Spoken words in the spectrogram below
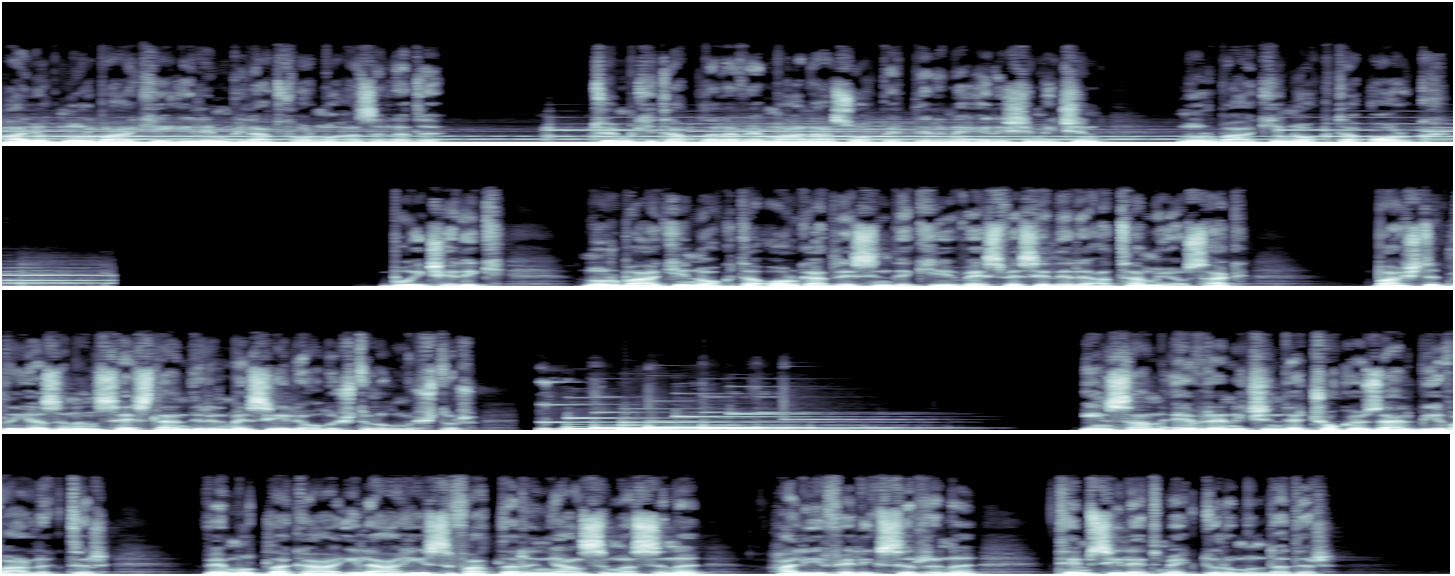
Haluk Nurbaki İlim Platformu hazırladı. Tüm kitaplara ve mana sohbetlerine erişim için nurbaki.org. Bu içerik, nurbaki.org adresindeki vesveseleri atamıyorsak, başlıklı yazının seslendirilmesiyle oluşturulmuştur. İnsan evren içinde çok özel bir varlıktır ve mutlaka ilahi sıfatların yansımasını, halifelik sırrını temsil etmek durumundadır.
